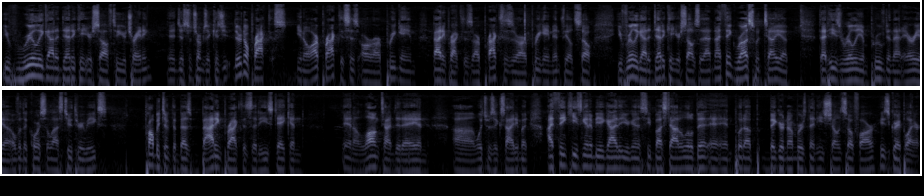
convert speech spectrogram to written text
you've really got to dedicate yourself to your training. Uh, Just in terms of because there's no practice, you know, our practices are our pregame batting practices. Our practices are our pregame infield. So you've really got to dedicate yourselves to that. And I think Russ would tell you that he's really improved in that area over the course of the last two three weeks. Probably took the best batting practice that he's taken in a long time today, and uh, which was exciting. But I think he's going to be a guy that you're going to see bust out a little bit and, and put up bigger numbers than he's shown so far. He's a great player.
